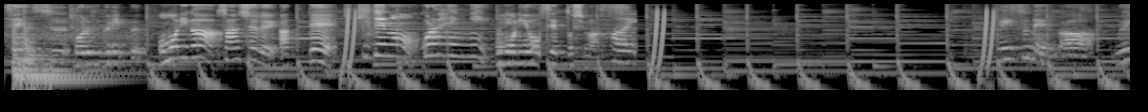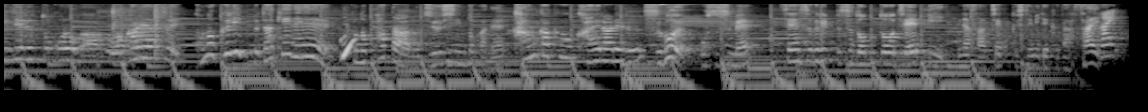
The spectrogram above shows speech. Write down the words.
センスゴルフグリップ。重りが3種類あって利き手のここら辺に重りをセットします。はい。フェイス面が向いてるところが分かりやすい。このグリップだけでこのパターの重心とかね感覚を変えられる。すごいおすすめ。センスグリップス .jp 皆さんチェックしてみてください、はい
